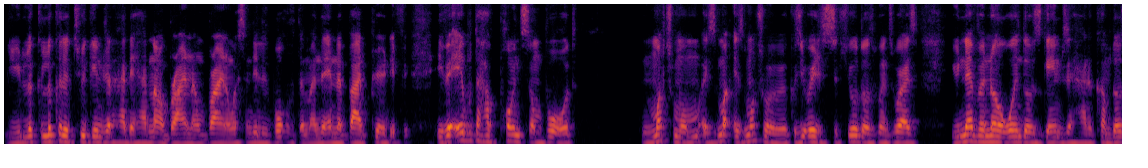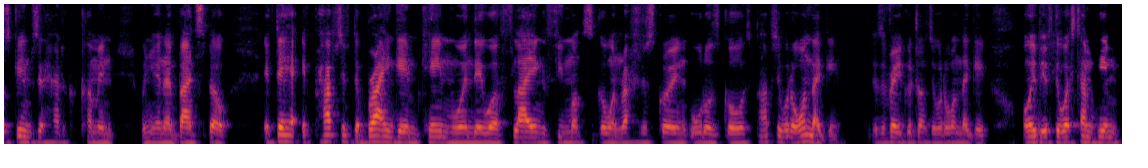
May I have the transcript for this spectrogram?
you look look at the two games that had they had now, Brighton and Brighton and West Indies, both of them, and they're in a bad period. If if you're able to have points on board, much more is much is much more because you already secure those wins. Whereas you never know when those games that had to come. Those games that had to come in when you're in a bad spell. If they if perhaps if the Brighton game came when they were flying a few months ago and Rashford was scoring all those goals, perhaps they would have won that game. There's a very good chance they would have won that game. Or maybe if the West Ham game,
